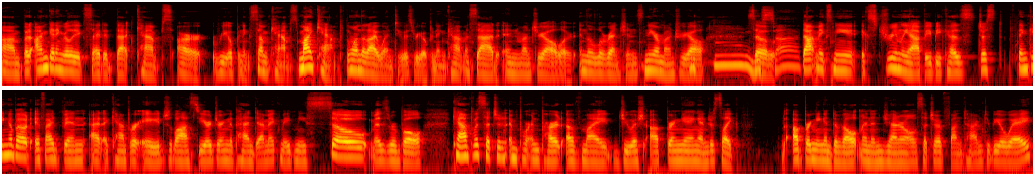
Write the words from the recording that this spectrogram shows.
um, but I'm getting really excited that camps are reopening. Some camps, my camp, the one that I went to, is reopening Camp Masad in Montreal or in the Laurentians near Montreal. so Masad. that makes me extremely happy because just thinking about if I'd been at a camper age last year during the pandemic made me so miserable. Camp was such an important part of my Jewish upbringing and just like upbringing and development in general. Such a fun time to be away.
